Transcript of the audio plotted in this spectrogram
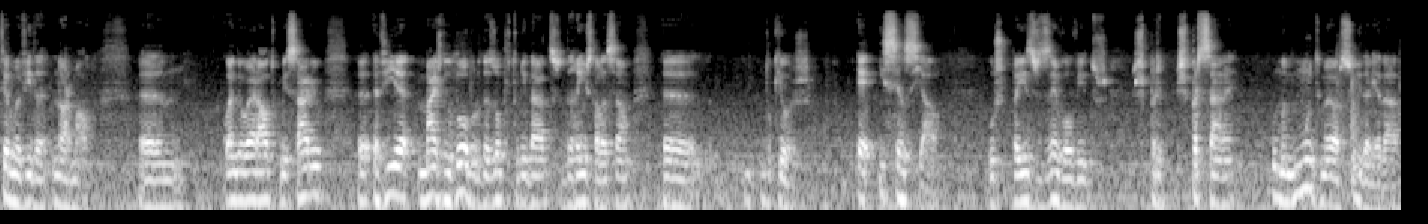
ter uma vida normal. Quando eu era alto comissário, havia mais do dobro das oportunidades de reinstalação eh, do que hoje. É essencial os países desenvolvidos expressarem uma muito maior solidariedade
